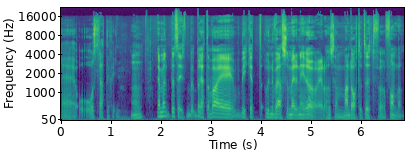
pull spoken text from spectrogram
eh, och, och, strategin. Mm. Ja men precis, berätta, vad är, vilket universum är det ni rör er Hur ser mandatet ut för fonden?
